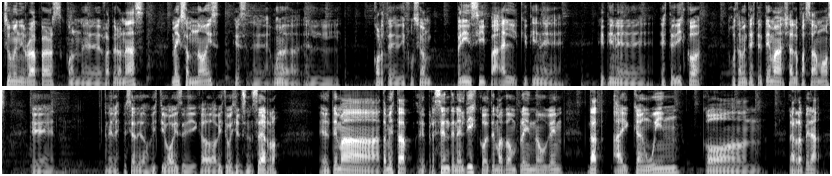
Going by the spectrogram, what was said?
Too Many Rappers con eh, el rapero Nas, Make Some Noise, que es eh, el corte de difusión principal que tiene, que tiene este disco. Justamente este tema ya lo pasamos eh, en el especial de los Beastie Boys dedicado a Beastie Boys y el cencerro. El tema también está eh, presente en el disco, el tema Don't Play No Game That I Can Win con la rapera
